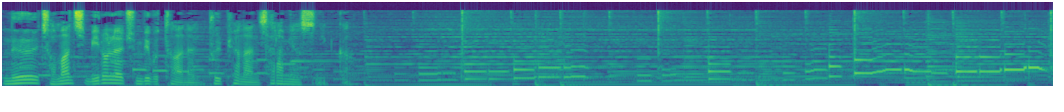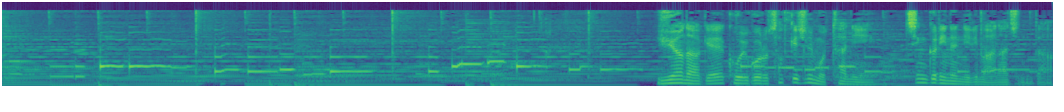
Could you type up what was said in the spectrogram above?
늘 저만치 밀어낼 준비부터 하는 불편한 사람이었으니까. 유연하게 골고루 섞이질 못하니 찡그리는 일이 많아진다.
